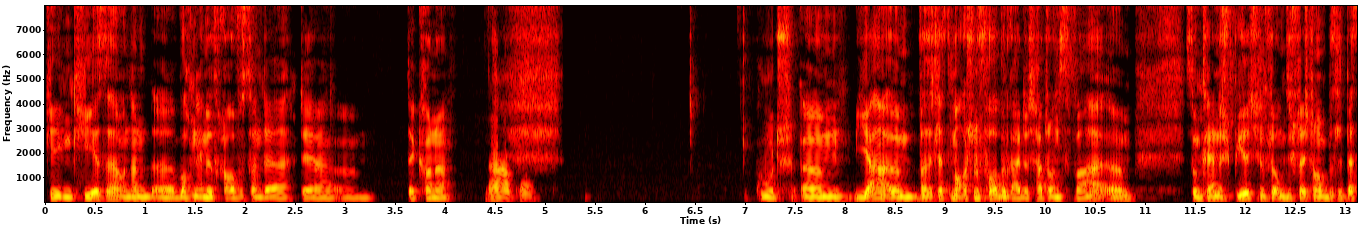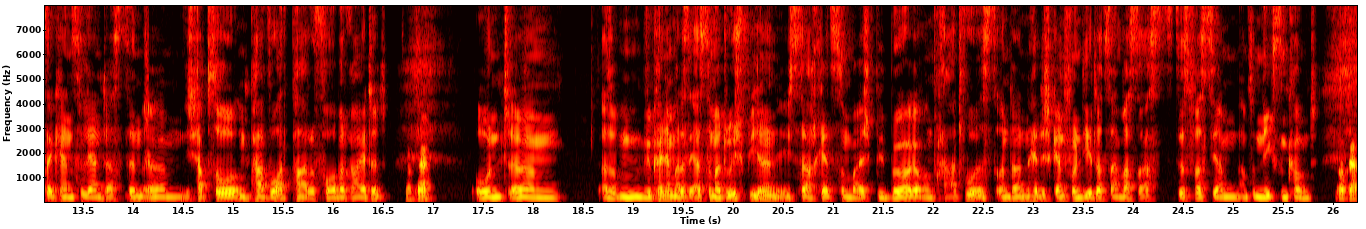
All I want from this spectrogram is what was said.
gegen Chiesa und dann äh, Wochenende drauf ist dann der, der, ähm, der Connor. Ah, okay. Gut. Ähm, ja, ähm, was ich letztes Mal auch schon vorbereitet hatte, und zwar ähm, so ein kleines Spielchen, um dich vielleicht noch ein bisschen besser kennenzulernen, Dustin. Ähm, ich habe so ein paar Wortpaare vorbereitet. Okay. Und ähm, also wir können ja mal das erste Mal durchspielen. Ich sage jetzt zum Beispiel Burger und Bratwurst und dann hätte ich gern von dir, dass du einfach sagst, das, was dir am, am nächsten kommt. Okay.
